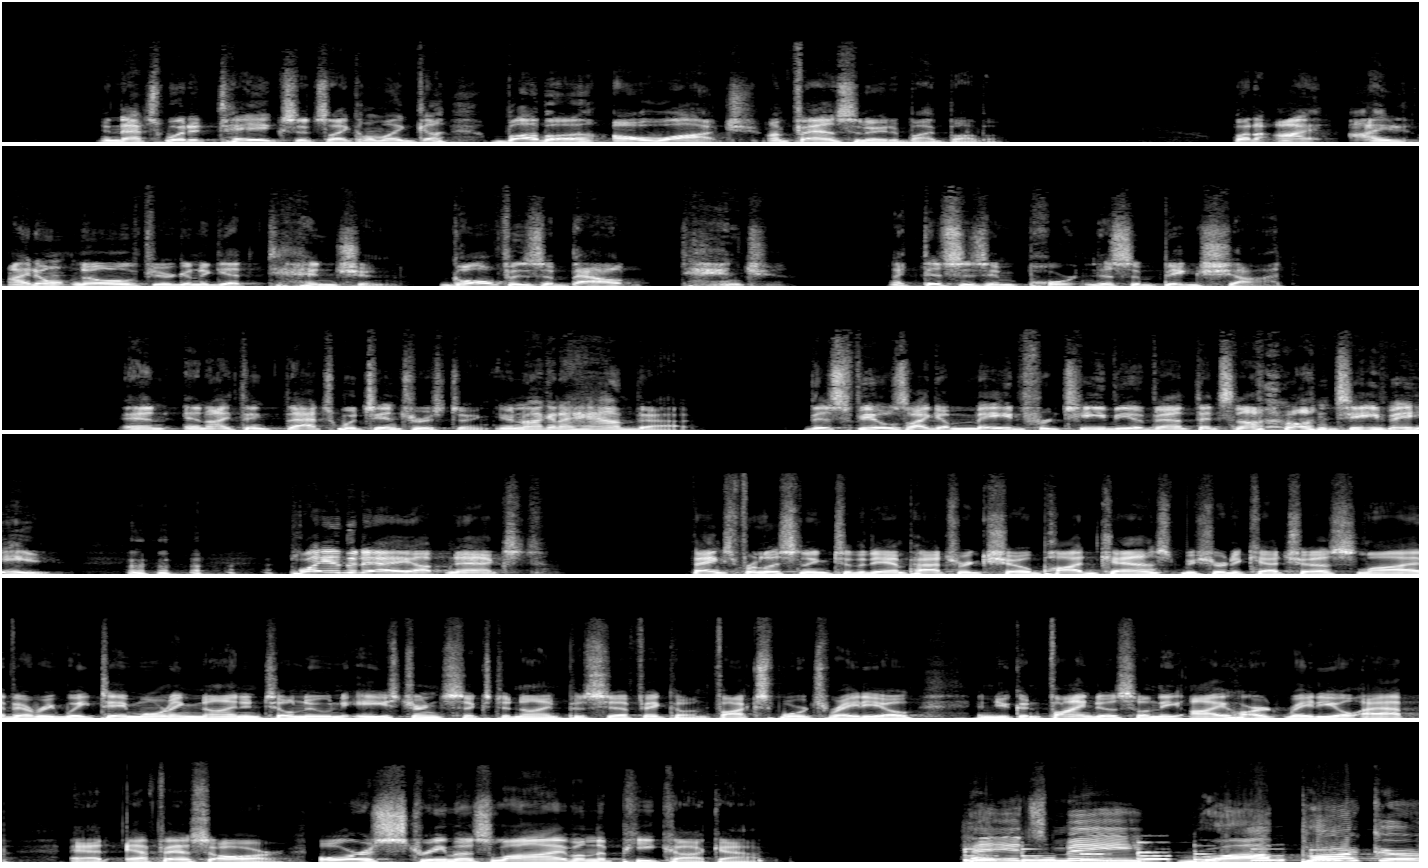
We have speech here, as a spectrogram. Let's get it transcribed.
And that's what it takes. It's like, oh my God. Bubba, I'll watch. I'm fascinated by Bubba. But I, I, I don't know if you're going to get tension. Golf is about tension. Like, this is important. This is a big shot. And, and I think that's what's interesting. You're not going to have that. This feels like a made for TV event that's not on TV. Play of the day up next. Thanks for listening to the Dan Patrick Show podcast. Be sure to catch us live every weekday morning, 9 until noon Eastern, 6 to 9 Pacific on Fox Sports Radio. And you can find us on the iHeartRadio app at FSR or stream us live on the Peacock app. Hey, it's me, Rob Parker.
